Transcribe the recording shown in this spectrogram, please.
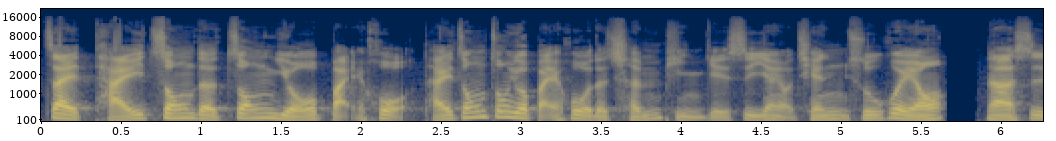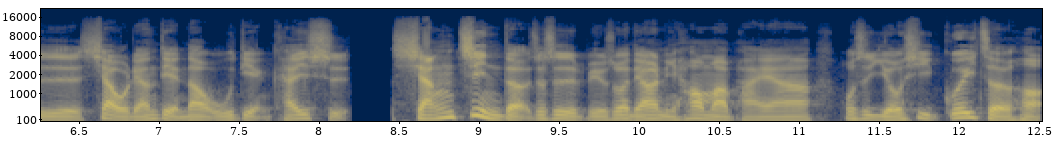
在台中的中友百货，台中中友百货的成品也是一样有签书会哦。那是下午两点到五点开始，详尽的就是比如说你要你号码牌啊，或是游戏规则哈，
